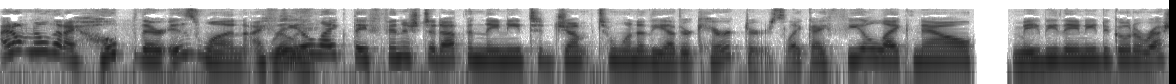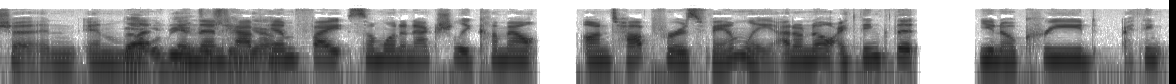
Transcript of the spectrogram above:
I don't know that I hope there is one. I Really? feel like they finished it up and they need to jump to one of the other characters. Like I feel like now maybe they need to go to Russia and and That let, would be and then have yeah. him fight someone and actually come out on top for his family. I don't know. I think that you know Creed. I think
